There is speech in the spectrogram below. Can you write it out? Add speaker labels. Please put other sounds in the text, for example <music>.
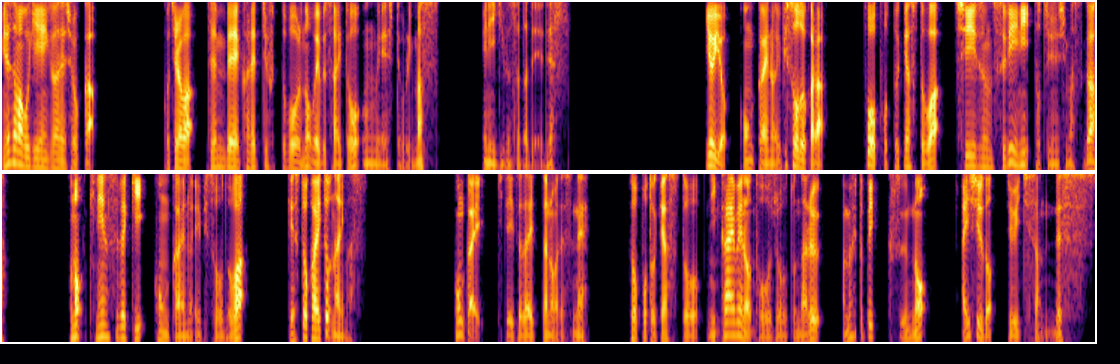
Speaker 1: 皆様ご機嫌いかがでしょうか？こちらは全米カレッジフットボールのウェブサイトを運営しております。エニーギブンサタデーです。いよいよ今回のエピソードから当ポッドキャストはシーズン3に突入しますが、その記念すべき今回のエピソードはゲスト会となります。今回来ていただいたのはですね、当ポッドキャスト2回目の登場となるアメフトピックスのアイシールド11さんです。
